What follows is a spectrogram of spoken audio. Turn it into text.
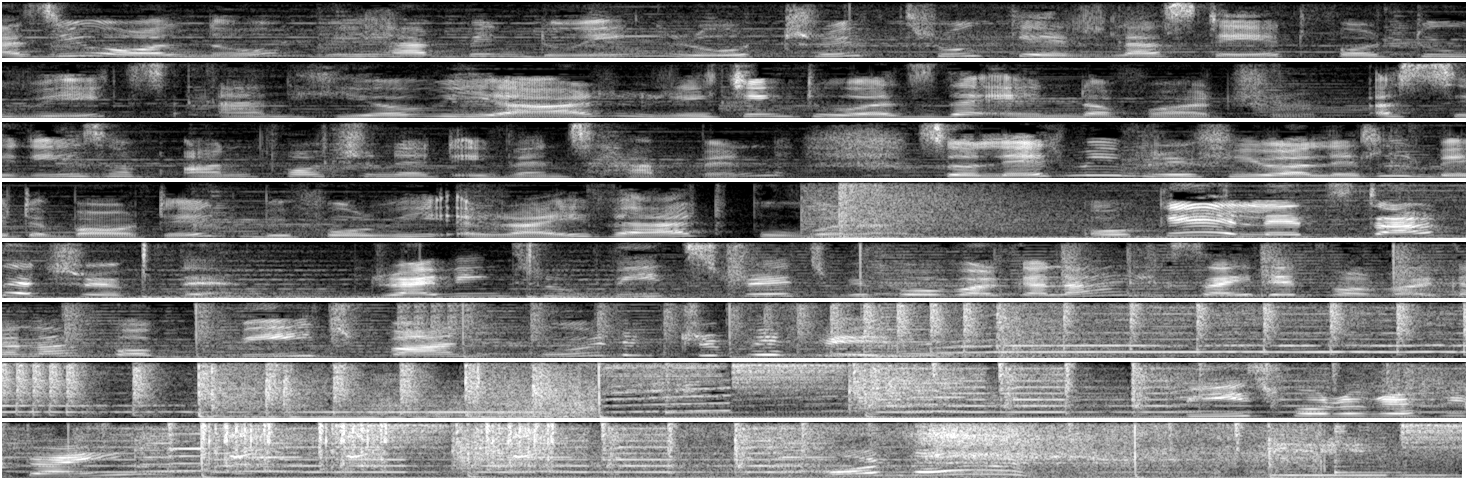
As you all know, we have been doing road trip through Kerala state for 2 weeks and here we are reaching towards the end of our trip. A series of unfortunate events happened. So let me brief you a little bit about it before we arrive at Puvarai. Okay, let's start the trip then. Driving through beach stretch before Varkala. Excited for Varkala for beach fun food trippy feel. Beach photography time or not?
